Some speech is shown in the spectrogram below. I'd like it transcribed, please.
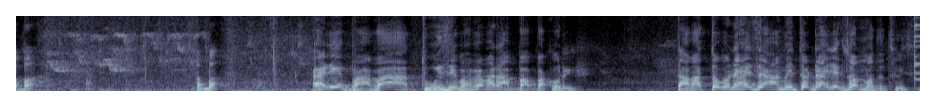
আব্বা আব্বা। আরে বাবা তুই যেভাবে আমার আব্বা আব্বা করিস তা আমার তো মনে হয় যে আমি তো ডাইরেক্ট জন্মতে থুইছি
